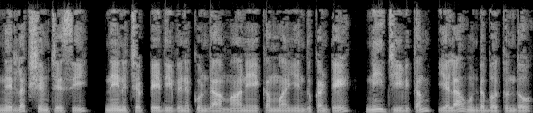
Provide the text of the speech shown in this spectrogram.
నిర్లక్ష్యం చేసి నేను చెప్పేది వినకుండా మానేయకమ్మా ఎందుకంటే నీ జీవితం ఎలా ఉండబోతుందో?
